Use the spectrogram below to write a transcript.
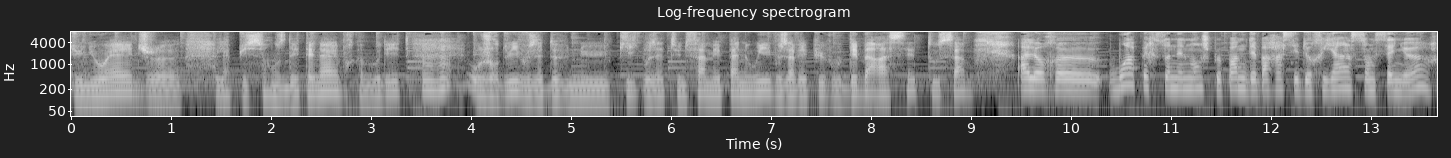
du New Age, euh, la puissance des ténèbres, comme vous dites. Mhm. Aujourd'hui, vous êtes devenue qui? Vous êtes une femme épanouie, vous avez pu vous débarrasser de tout ça? Alors, euh, moi, personnellement, je peux pas me débarrasser de rien sans le Seigneur.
